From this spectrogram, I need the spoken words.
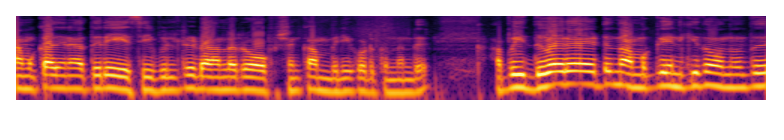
നമുക്ക് അതിനകത്ത് ഒരു എ സി ഫിൽറ്റർ ഇടാനുള്ള ഒരു ഓപ്ഷൻ കമ്പനി കൊടുക്കുന്നുണ്ട്. അപ്പോൾ ഇതുവരെ ആയിട്ട് നമുക്ക് എനിക്ക് തോന്നുന്നത്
